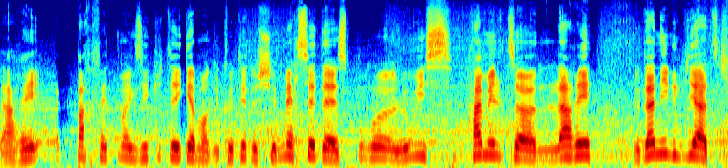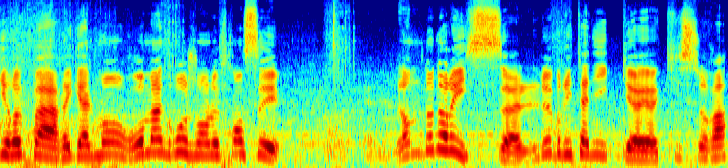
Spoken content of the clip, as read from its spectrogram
L'arrêt parfaitement exécuté également du côté de chez Mercedes pour Lewis Hamilton. L'arrêt de Daniel Gviat qui repart également. Romain Grosjean, le français. Lando Norris, le britannique, qui sera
